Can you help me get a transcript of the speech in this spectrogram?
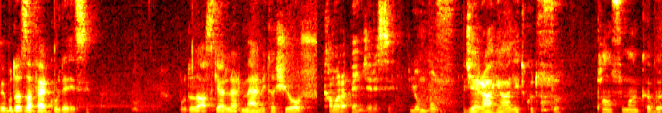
Ve bu da zafer kurdelesi. Burada da askerler mermi taşıyor. Kamera penceresi, lumbuz, cerrahi alet kutusu, pansuman kabı.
